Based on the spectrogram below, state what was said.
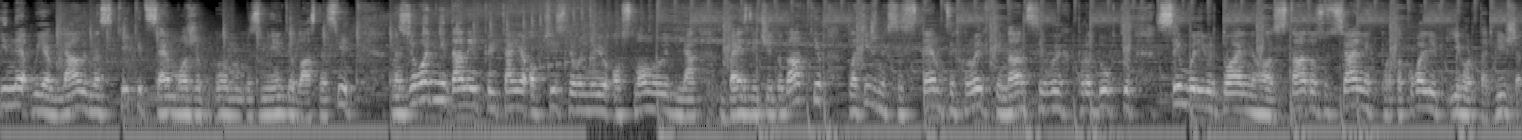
і не уявляли, наскільки це може ем, змінити власне світ. На сьогодні дане відкриття є обчислювальною основою для безлічі додатків, платіжних систем, цифрових фінансових продуктів, символів віртуального стату, соціальних протоколів, ігор та більше.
